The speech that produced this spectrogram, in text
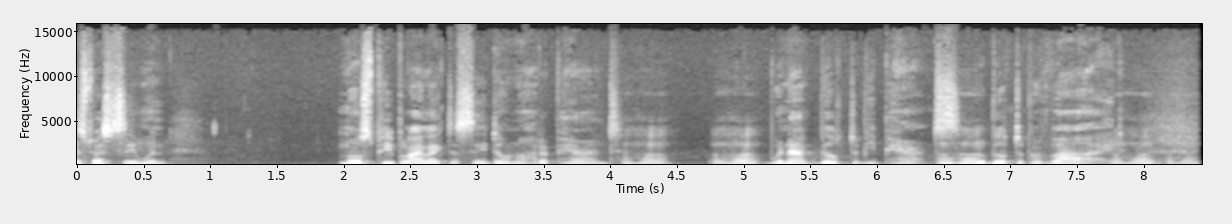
Especially when most people, I like to say, don't know how to parent. Mm-hmm. Mm-hmm. We're not built to be parents. Mm-hmm. We're built to provide. Mm-hmm, mm-hmm.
